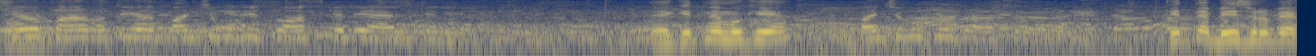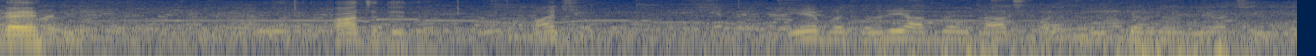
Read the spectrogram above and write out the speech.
शिव पार्वती और पंचमुखी स्वास्थ्य के लिए हेल्थ के लिए। ये कितने मुखी है? पंचमुखी रुद्राक्ष है कितने बीस रुपए का है पाँच दे दो पाँच ये बदली आपको रुद्राक्ष फल खरीद के अंदर दिया छीन के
